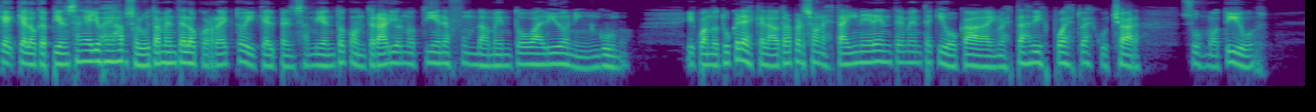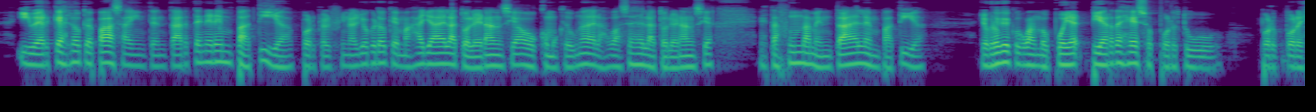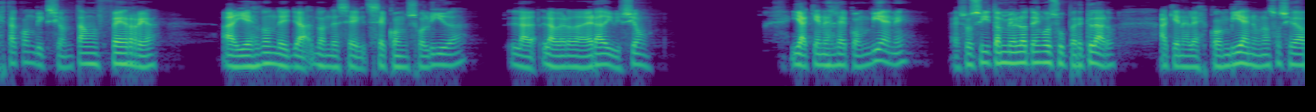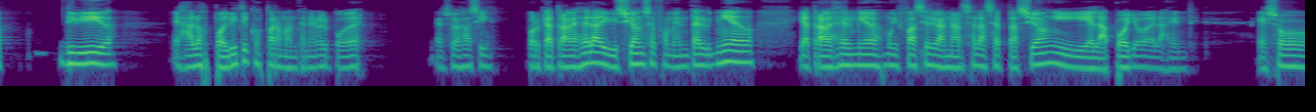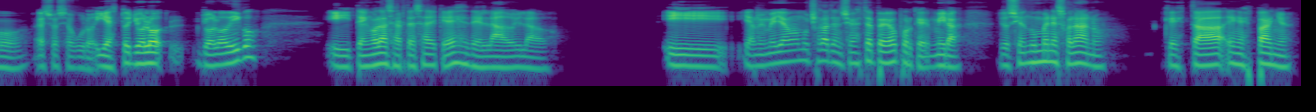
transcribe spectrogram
que, que, lo que piensan ellos es absolutamente lo correcto y que el pensamiento contrario no tiene fundamento válido ninguno. Y cuando tú crees que la otra persona está inherentemente equivocada y no estás dispuesto a escuchar sus motivos y ver qué es lo que pasa e intentar tener empatía, porque al final yo creo que más allá de la tolerancia o como que una de las bases de la tolerancia está fundamentada en la empatía. Yo creo que cuando pierdes eso por tu por, por esta convicción tan férrea, ahí es donde ya donde se, se consolida la, la verdadera división. Y a quienes le conviene eso sí también lo tengo súper claro. A quienes les conviene una sociedad dividida es a los políticos para mantener el poder. Eso es así. Porque a través de la división se fomenta el miedo y a través del miedo es muy fácil ganarse la aceptación y el apoyo de la gente. Eso, eso es seguro. Y esto yo lo, yo lo digo y tengo la certeza de que es de lado y lado. Y, y a mí me llama mucho la atención este peo porque, mira, yo siendo un venezolano que está en España,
